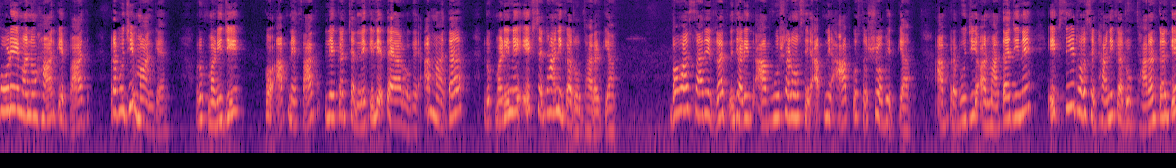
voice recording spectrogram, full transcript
थोड़े मनोहार के बाद प्रभु जी मान गए। रुक्मणी जी को अपने साथ लेकर चलने के लिए तैयार हो गए। अब माता रुक्मणी ने एक सेठानी का रूप धारण किया। बहुत सारे रत्न जड़ित आभूषणों से अपने आप को सुशोभित किया। अब प्रभु जी और माता जी ने एक सेठ और सेठानी का रूप धारण करके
